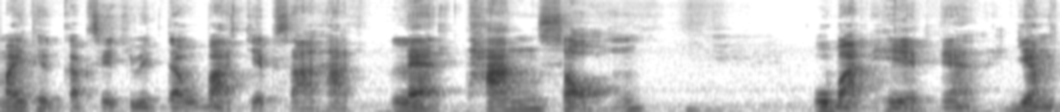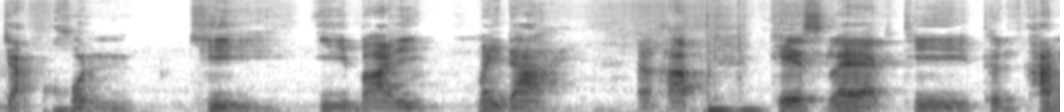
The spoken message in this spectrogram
ไม่ถึงกับเสียชีวิตแต่บาดเจ็บสาหัส และทั้งสองอุบัติเหตุเนี้ยยังจับคน ขี่ e-bike ไม่ได้นะครับ เคสแรกที่ถึงขั้น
